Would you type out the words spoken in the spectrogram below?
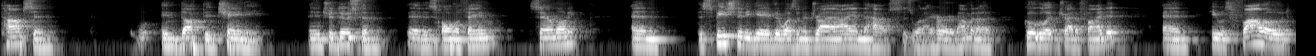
Thompson w- inducted Cheney and introduced him at his Hall of Fame ceremony. And the speech that he gave, there wasn't a dry eye in the house, is what I heard. I'm going to Google it and try to find it. And he was followed,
